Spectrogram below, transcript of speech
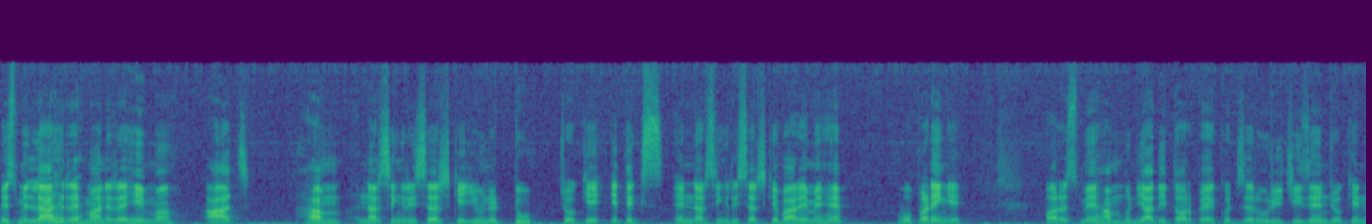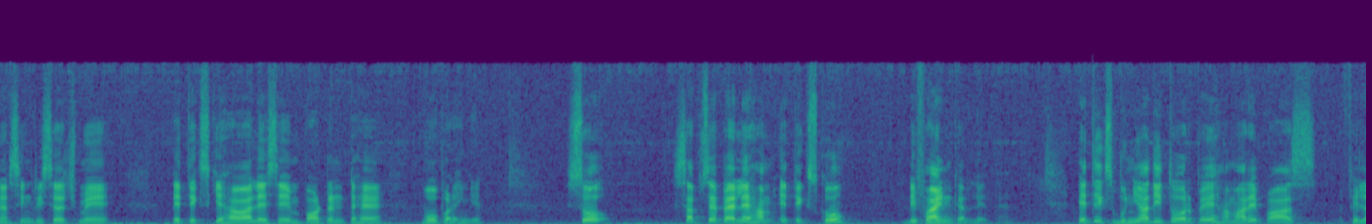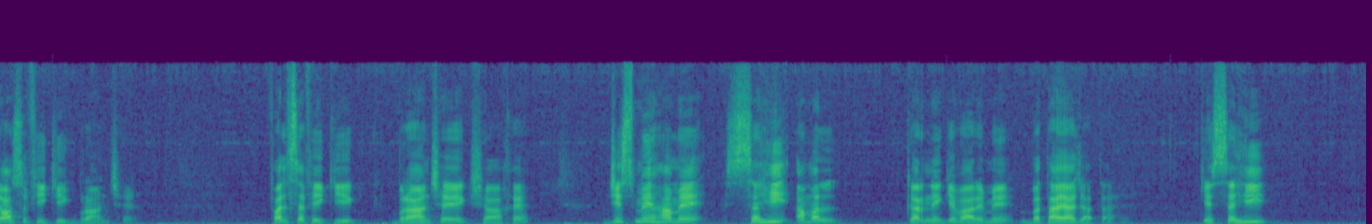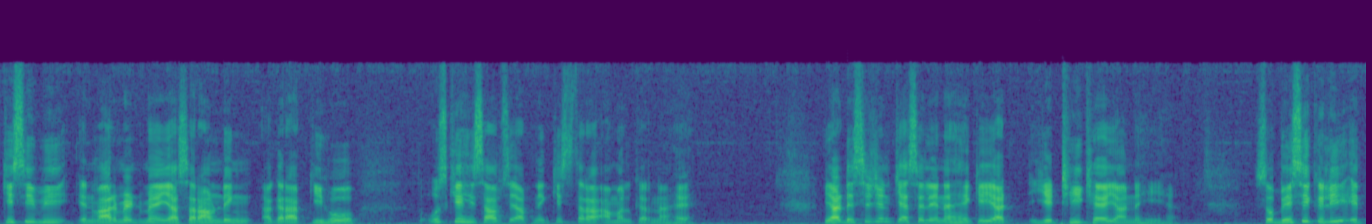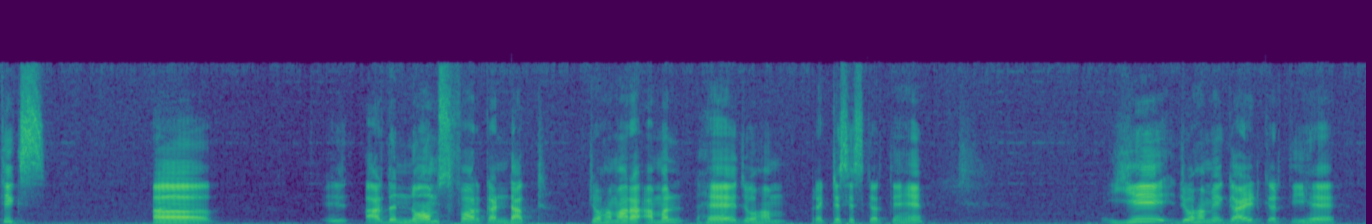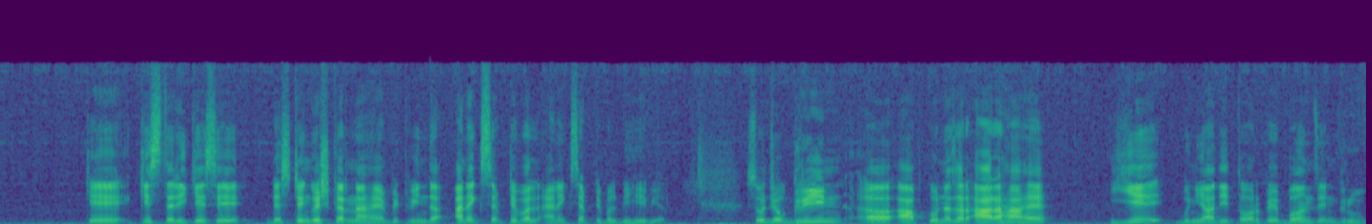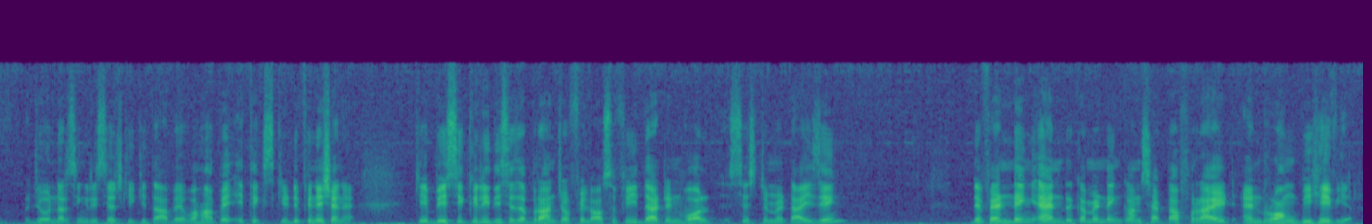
बिसमीम आज हम नर्सिंग रिसर्च के यूनिट टू जो कि इथिक्स इन नर्सिंग रिसर्च के बारे में है वो पढ़ेंगे। और इसमें हम बुनियादी तौर पे कुछ ज़रूरी चीज़ें जो कि नर्सिंग रिसर्च में इथिक्स के हवाले से इंपॉर्टेंट है वो पढ़ेंगे। सो so, सबसे पहले हम इथिक्स को डिफ़ाइन कर लेते हैं। इथिक्स बुनियादी तौर पे हमारे पास फ़िलासफ़ी की एक ब्रांच है। फ़लसफ़े की एक ब्रांच है, एक शाख है, जिसमें हमें सही अमल करने के बारे में बताया जाता है कि सही किसी भी इन्वायरमेंट में या सराउंडिंग अगर आपकी हो तो उसके हिसाब से आपने किस तरह अमल करना है? या डिसीज़न कैसे लेना है कि या ये ठीक है या नहीं है? So basically ethics are the norms for conduct जो हमारा अमल है, जो हम प्रैक्टिस करते हैं, ये जो हमें गाइड करती है कि किस तरीके से डिस्टिंग्विश करना है between the unacceptable and acceptable behaviour so जो ग्रीन आपको नज़र आ रहा है, ये बुनियादी तौर पे बर्न्स इन ग्रूव जो नर्सिंग रिसर्च की किताब है, वहाँ पे इथिक्स की डिफिनेशन है। कि basically this is a branch of philosophy that involve systematising defending and recommending concept of right and wrong behaviour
